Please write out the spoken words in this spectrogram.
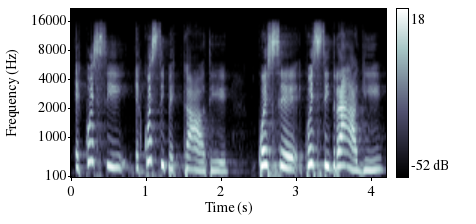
E questi, e questi peccati, queste, questi draghi,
